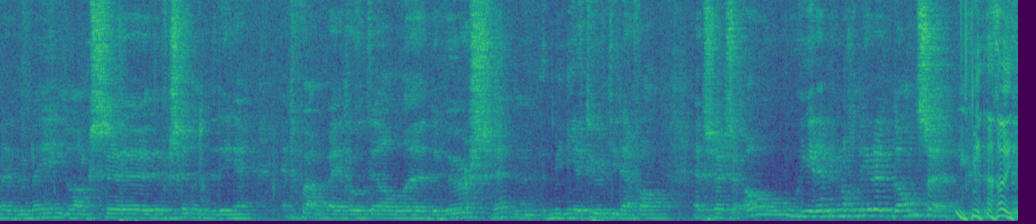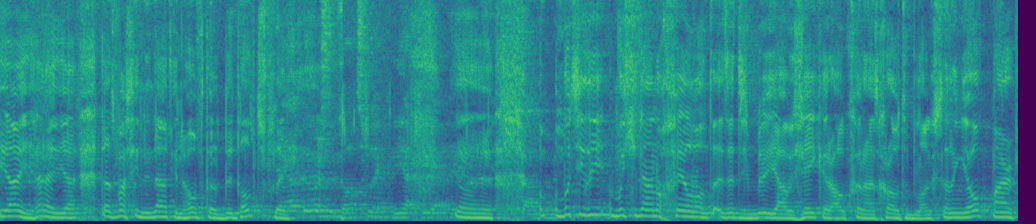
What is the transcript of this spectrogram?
met me mee langs uh, de verschillende dingen. En toen kwamen we bij het hotel De Beurs, hè, het miniatuurtje daarvan. En toen zei ze, oh, hier heb ik nog leren dansen. ja, ja, ja. Dat was inderdaad in Hoofddorp de dansplek. Ja, dat was de dansplek, ja. ja, ja, ja. Moet, je, moet je nou nog veel, want dat is bij jou zeker ook vanuit grote belangstelling, Joop. Maar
